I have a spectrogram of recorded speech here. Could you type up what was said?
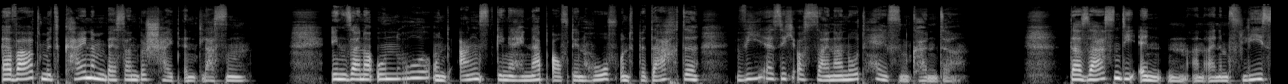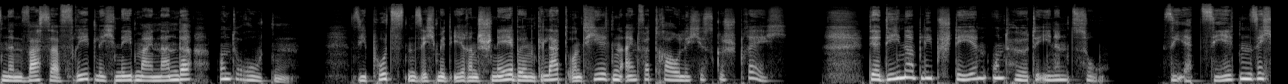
er ward mit keinem bessern Bescheid entlassen. In seiner Unruhe und Angst ging er hinab auf den Hof und bedachte, wie er sich aus seiner Not helfen könnte. Da saßen die Enten an einem fließenden Wasser friedlich nebeneinander und ruhten. Sie putzten sich mit ihren Schnäbeln glatt und hielten ein vertrauliches Gespräch. Der Diener blieb stehen und hörte ihnen zu. Sie erzählten sich,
